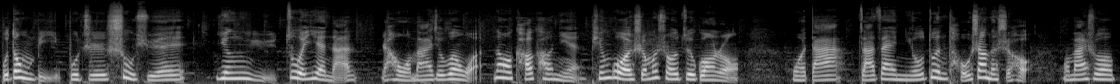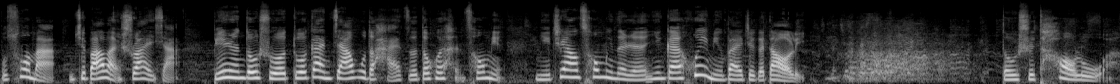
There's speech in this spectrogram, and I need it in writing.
不动笔不知数学英语作业难。然后我妈就问我：“那我考考你，苹果什么时候最光荣？”我答：“砸在牛顿头上的时候。”我妈说：“不错嘛，你去把碗刷一下。别人都说多干家务的孩子都会很聪明，你这样聪明的人应该会明白这个道理。”都是套路啊！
